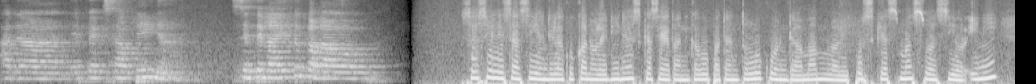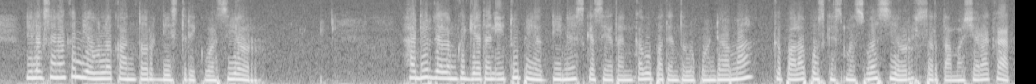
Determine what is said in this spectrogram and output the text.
Ada efek sampingnya. Setelah itu kalau Sosialisasi yang dilakukan oleh Dinas Kesehatan Kabupaten Teluk Wandama melalui Puskesmas Wasior ini dilaksanakan di aula kantor distrik Wasior. Hadir dalam kegiatan itu pihak Dinas Kesehatan Kabupaten Teluk Wandama, Kepala Puskesmas Wasior, serta masyarakat.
